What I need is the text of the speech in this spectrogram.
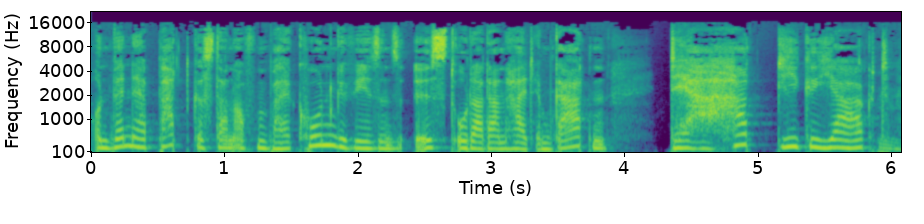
Und wenn der Butkus dann auf dem Balkon gewesen ist oder dann halt im Garten, der hat die gejagt. Mhm.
